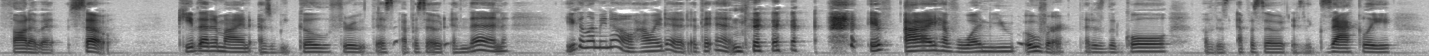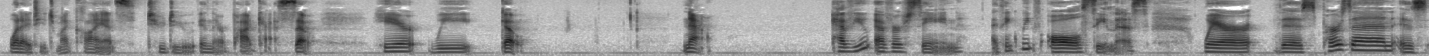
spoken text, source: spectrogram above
thought of it. So keep that in mind as we go through this episode. And then you can let me know how I did at the end. if I have won you over, that is the goal of this episode, is exactly what I teach my clients to do in their podcast. So here we go. Now, have you ever seen I think we've all seen this where this person is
